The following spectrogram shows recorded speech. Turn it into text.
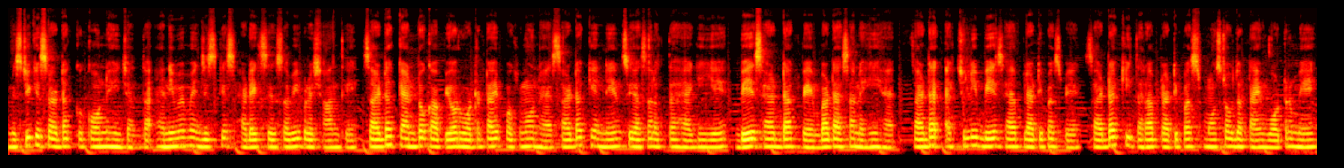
मिस्ट्री के सैडक को कौन नहीं जानता? एनीमे में जिसके सैडक से सभी परेशान थे। सैडक कैंटो का प्योर वाटर टाइप पोकेमोन है। सैडक के नेम से ऐसा लगता है कि ये बेस है डक पे बट ऐसा नहीं है। सैडक एक्चुअली बेस है प्लेटिपस पे। सैडक की तरह platypus most of the time water में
